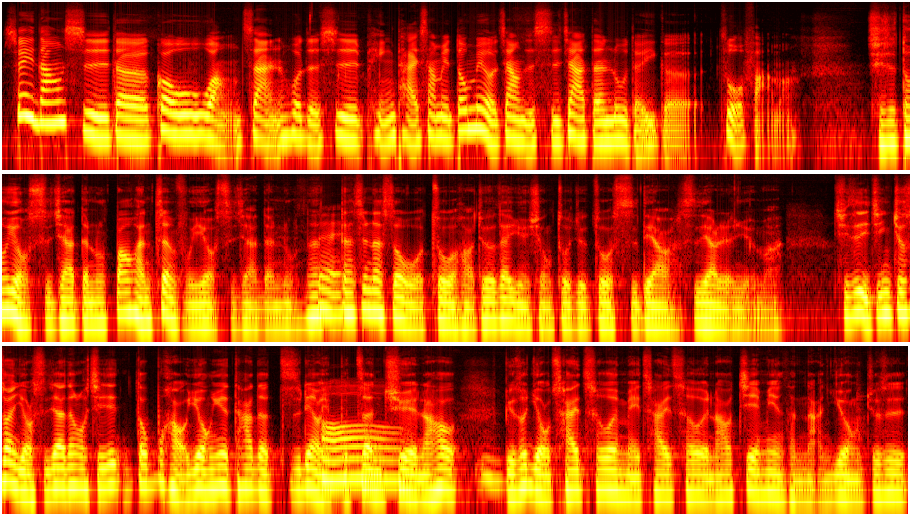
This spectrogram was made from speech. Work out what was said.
所以当时的购物网站或者是平台上面都没有这样子实价登录的一个做法吗？其实都有实价登录，包含政府也有实价登录。那但是那时候我做哈，就是在远雄做，就做私调私调人员嘛。其实已经就算有实价登录，其实都不好用，因为它的资料也不正确。哦、然后比如说有拆车位没拆车位，然后界面很难用，就是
